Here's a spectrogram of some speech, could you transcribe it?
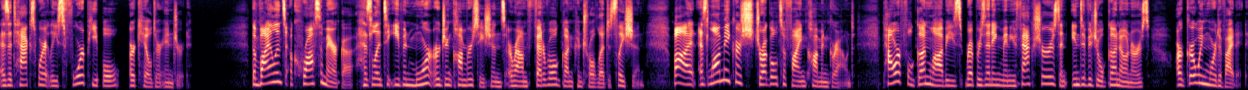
as attacks where at least four people are killed or injured. The violence across America has led to even more urgent conversations around federal gun control legislation. But as lawmakers struggle to find common ground, powerful gun lobbies representing manufacturers and individual gun owners are growing more divided.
